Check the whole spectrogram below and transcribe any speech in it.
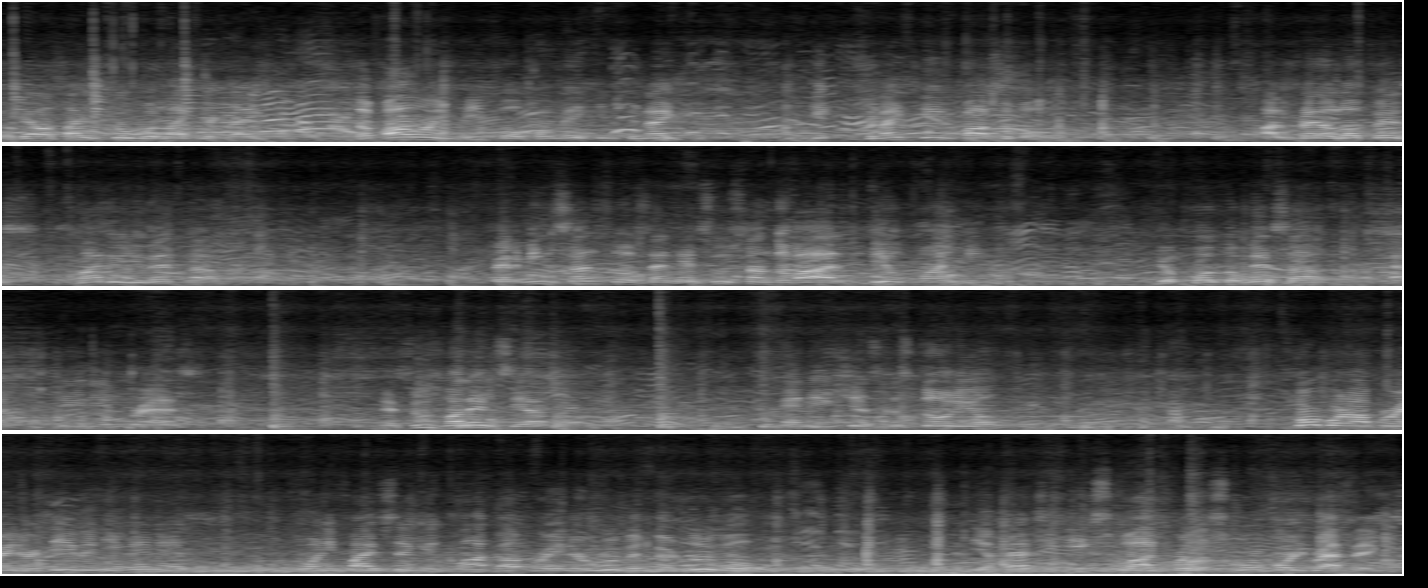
Nogales High School would like to thank the following people for making tonight, tonight's game possible. Alfredo Lopez, Mario Uveta, Fermín Santos and Jesus Sandoval, field marking. Leopoldo Mesa, at stadium grass. Jesus Valencia, NHS custodial. Scoreboard operator David Jimenez, 25 second clock operator Ruben Verdugo, and the Apache Geek Squad for the scoreboard graphics.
